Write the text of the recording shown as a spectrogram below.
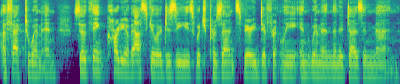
affect women. So think cardiovascular disease, which presents very differently in women than it does in men.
